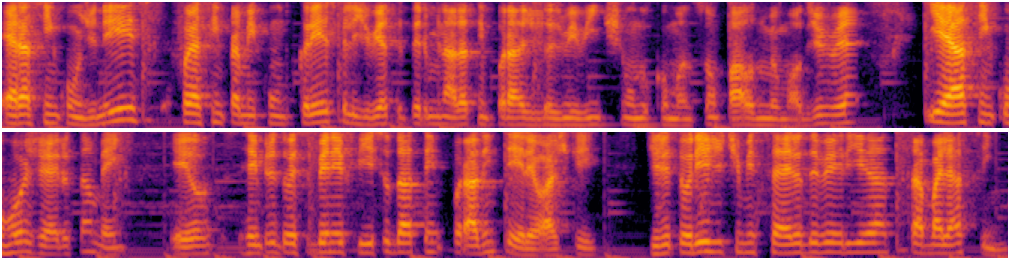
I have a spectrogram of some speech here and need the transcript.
era assim com o Diniz, foi assim para mim com o Crespo, ele devia ter terminado a temporada de 2021 no Comando São Paulo, no meu modo de ver, e é assim com o Rogério também. Eu sempre dou esse benefício da temporada inteira. Eu acho que diretoria de time sério deveria trabalhar assim.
